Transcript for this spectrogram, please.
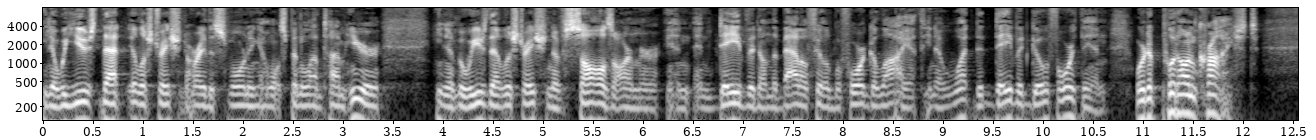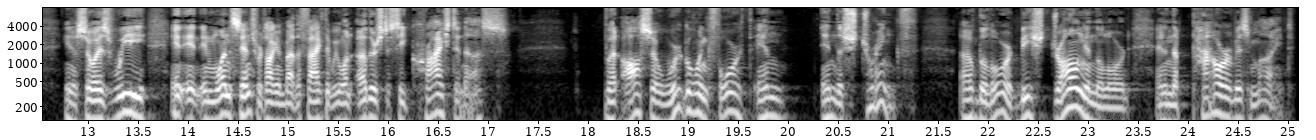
you know, we used that illustration already this morning. I won't spend a lot of time here, you know, but we used that illustration of Saul's armor and, and David on the battlefield before Goliath. You know, what did David go forth in? We're to put on Christ. You know, so as we, in, in, in one sense, we're talking about the fact that we want others to see Christ in us, but also we're going forth in, in the strength of the Lord. Be strong in the Lord and in the power of his might.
